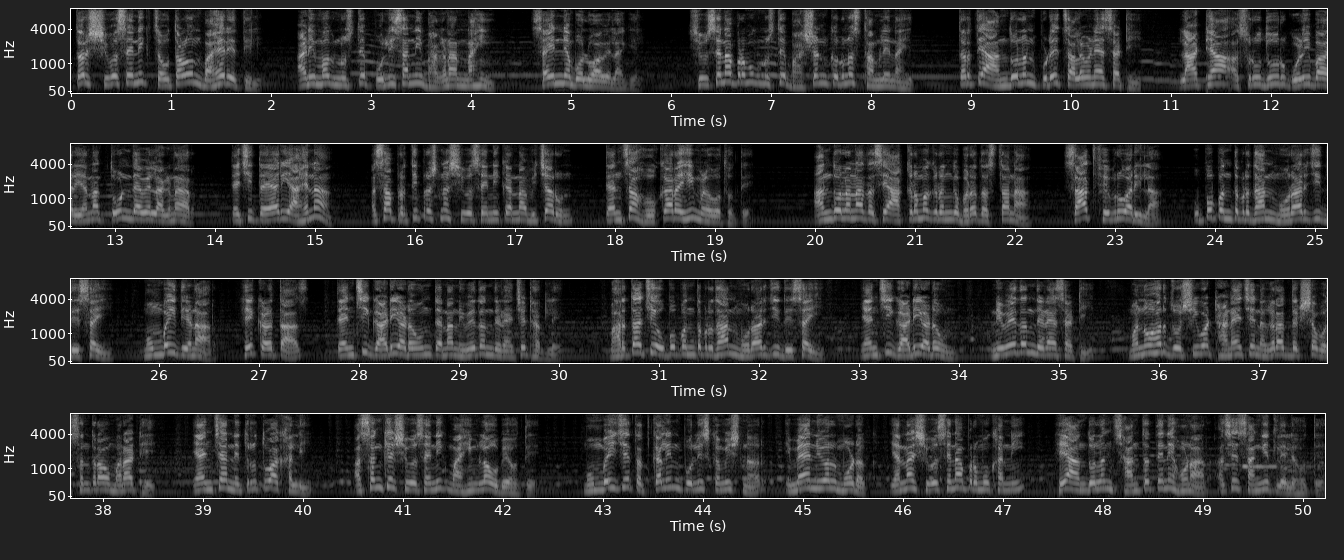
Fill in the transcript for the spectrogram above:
तर शिवसैनिक चौताळून बाहेर येतील आणि मग नुसते पोलिसांनी भागणार नाही सैन्य बोलवावे लागेल. शिवसेना प्रमुख नुसते भाषण करूनच थांबले नाहीत. तर ते आंदोलन पुढे चालवण्यासाठी लाठ्या अश्रुधूर गोळीबार यांना तोंड द्यावे लागणार त्याची तयारी आहे ना? असा प्रतिप्रश्न शिवसैनिकांना विचारून त्यांचा होकारही मिळवत होते. आंदोलनात असे आक्रमक रंग भरत असताना सात फेब्रुवारीला उपपंतप्रधान मोरारजी देसाई मुंबईत येणार हे कळताच त्यांची गाडी अडवून त्यांना निवेदन देण्याचे ठरले. भारताचे उपपंतप्रधान मोरारजी देसाई यांची गाडी अडवून निवेदन देण्यासाठी मनोहर जोशी व ठाण्याचे नगराध्यक्ष वसंतराव मराठे यांच्या नेतृत्वाखाली असंख्य शिवसैनिक माहीमला उभे होते. मुंबईचे तत्कालीन पोलीस कमिशनर इमॅन्युअल मोडक यांना शिवसेना प्रमुखांनी हे आंदोलन शांततेने होणार असे सांगितलेले होते.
